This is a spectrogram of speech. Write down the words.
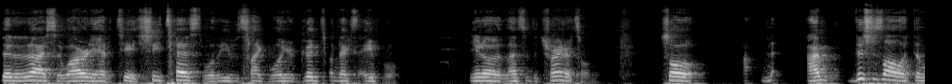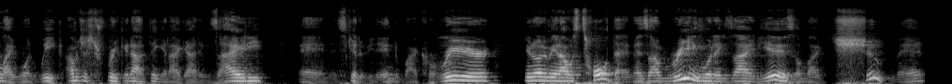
Da, da, da. I said, "Well, I already had a THC test." Well, he was like, "Well, you're good till next April." You know, that's what the trainer told me. So I'm. This is all within like one week. I'm just freaking out, thinking I got anxiety and it's gonna be the end of my career. You know what I mean? I was told that, and as I'm reading what anxiety is, I'm like, shoot, man,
